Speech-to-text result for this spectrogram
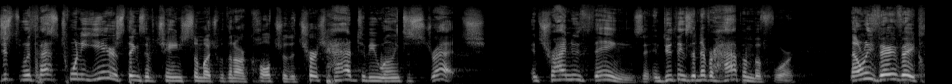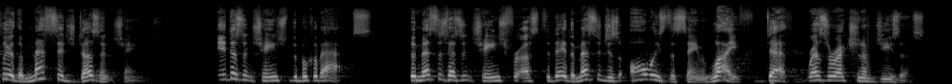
Just with the past 20 years, things have changed so much within our culture. The church had to be willing to stretch and try new things and do things that never happened before. Now, I want to be very, very clear the message doesn't change. It doesn't change through the book of Acts. The message hasn't changed for us today. The message is always the same life, death, resurrection of Jesus,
